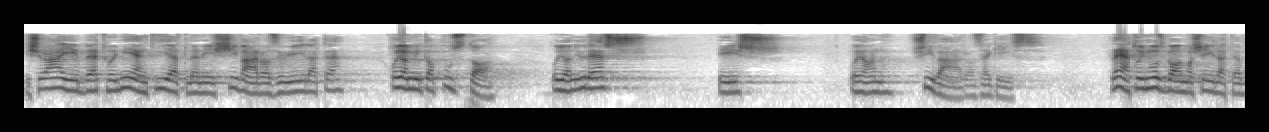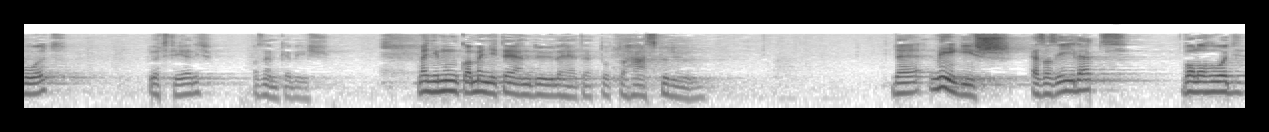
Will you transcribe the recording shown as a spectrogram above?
És ráébredt, hogy milyen kietlen és sivár az ő élete, olyan, mint a puszta, olyan üres és olyan sivár az egész. Lehet, hogy mozgalmas élete volt, öt férj, az nem kevés. Mennyi munka, mennyi teendő lehetett ott a ház körül. De mégis ez az élet valahogy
